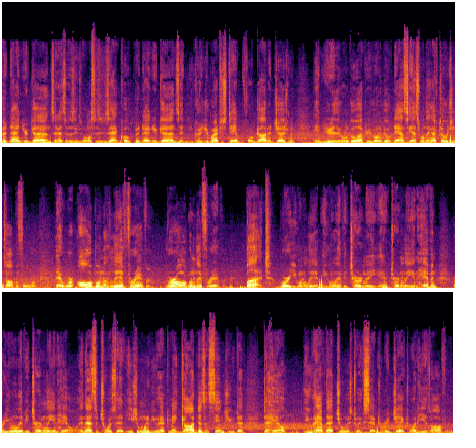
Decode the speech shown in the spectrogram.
put down your guns, and that's was almost his exact quote. Put down your guns, and because you're going to have to stand before God in judgment, and you're either going to go up or you're going to go down. See, that's one thing I've told you all before that we're all going to live forever. We're all going to live forever. But where are you going to live? Are you going to live eternally, eternally in heaven, or are you going to live eternally in hell? And that's a choice that each and one of you have to make. God doesn't send you to, to hell. You have that choice to accept or reject what He is offering.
